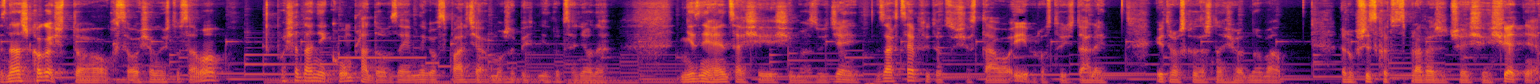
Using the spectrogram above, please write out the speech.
Znasz kogoś, kto chce osiągnąć to samo? Posiadanie kumpla do wzajemnego wsparcia może być niedocenione. Nie zniechęcaj się, jeśli masz zły dzień. Zaakceptuj to, co się stało i po prostu idź dalej. Jutro wszystko zaczyna się od nowa. Rób wszystko, co sprawia, że czujesz się świetnie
